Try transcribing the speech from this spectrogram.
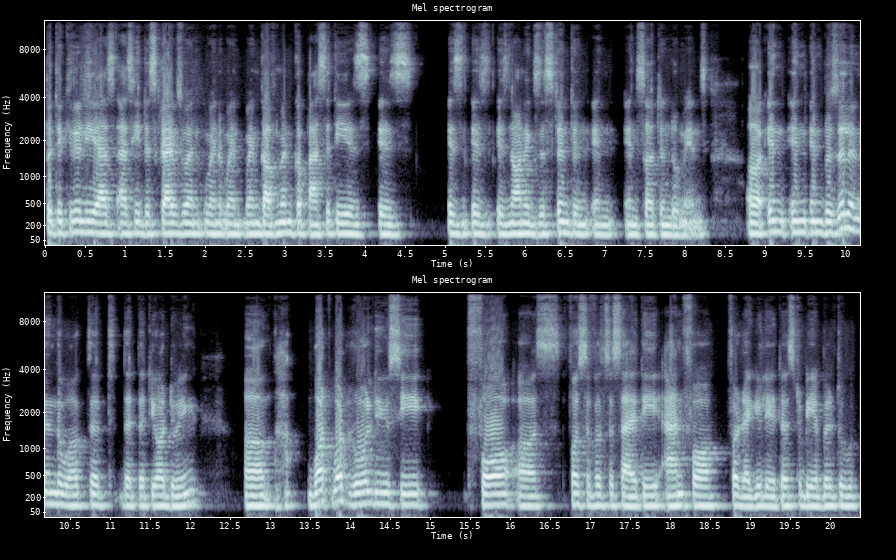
particularly as as he describes when when when when government capacity is is is is, is non-existent in in in certain domains. Uh, in in in Brazil and in the work that that that you're doing, uh, what what role do you see for us, for civil society, and for for regulators to be able to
